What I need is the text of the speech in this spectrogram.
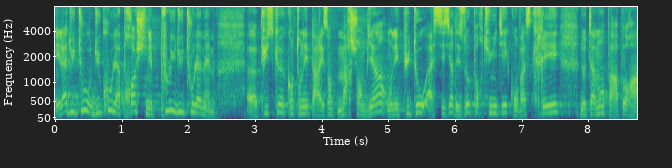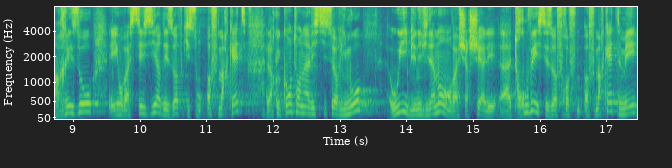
Et là, du, tout, du coup, l'approche n'est plus du tout la même. Euh, puisque quand on est, par exemple, marchand de biens, on est plutôt à saisir des opportunités qu'on va se créer, notamment par rapport à un réseau, et on va saisir des offres qui sont off-market. Alors que quand on est investisseur IMO, oui, bien évidemment, on va chercher à, aller, à trouver ces offres off-market, mais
